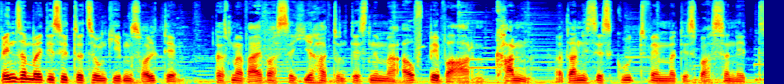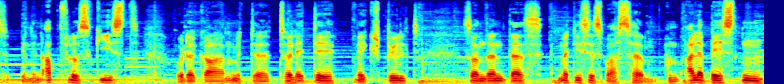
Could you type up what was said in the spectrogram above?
Wenn es einmal die Situation geben sollte, dass man Weihwasser hier hat und das nicht mehr aufbewahren kann, dann ist es gut, wenn man das Wasser nicht in den Abfluss gießt oder gar mit der Toilette wegspült, sondern dass man dieses Wasser am allerbesten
